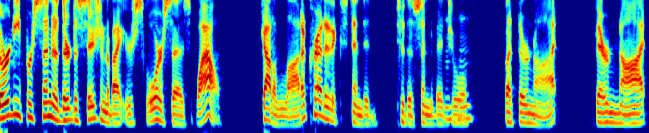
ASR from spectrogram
30% of their decision about your score says, "Wow, got a lot of credit extended to this individual." Mhm. but they're not they're not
